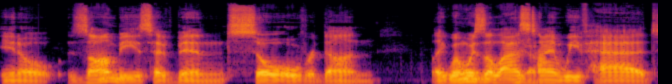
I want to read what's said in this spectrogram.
you know, zombies have been so overdone. Like, when was the last Yeah. time we've had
